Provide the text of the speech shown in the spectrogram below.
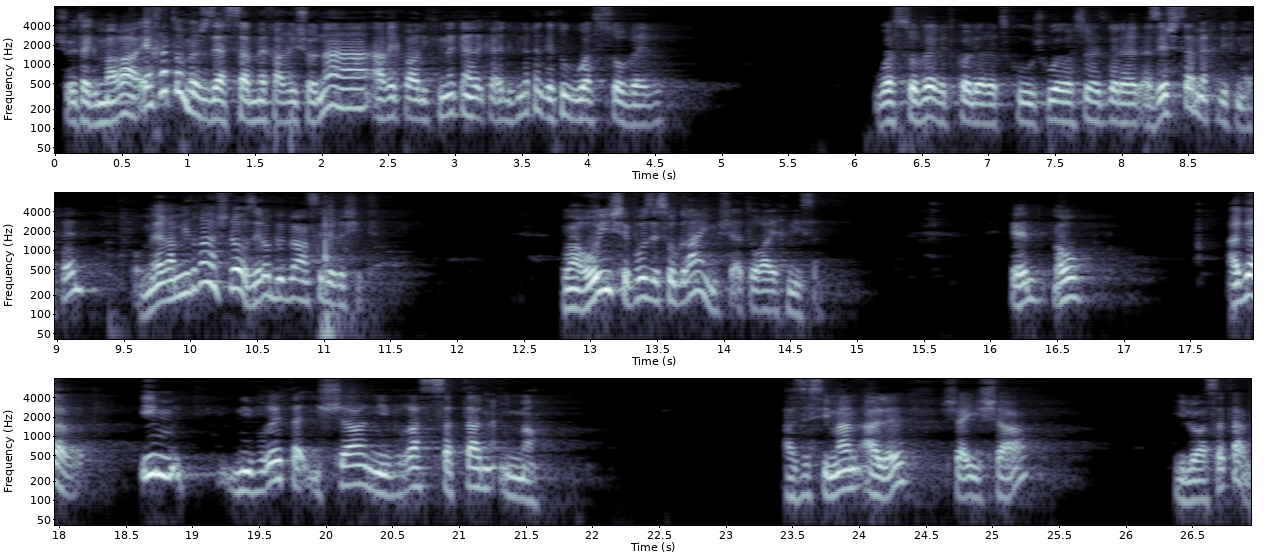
שואלת הגמרא, איך אתה אומר שזה הסמך הראשונה, הרי כבר לפני, לפני כן כתוב הוא הסובב. הוא הסובב את כל ארץ כוש, הוא הסובב את כל ארץ, אז יש סמך לפני כן, אומר המדרש, לא, זה לא במעשה בראשית. כלומר, רואים שפה זה סוגריים שהתורה הכניסה. כן, ברור. אגב, אם נבראת אישה, נברא שטן עימה. אז זה סימן א', שהאישה היא לא השטן.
